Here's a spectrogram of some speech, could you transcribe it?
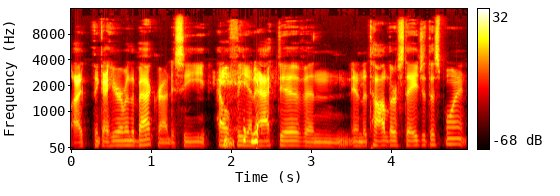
I think I hear him in the background. Is he healthy and active and in the toddler stage at this point?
